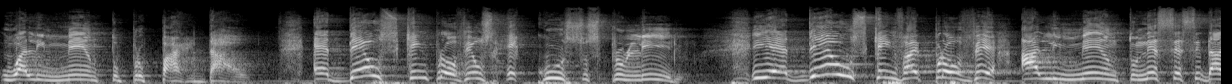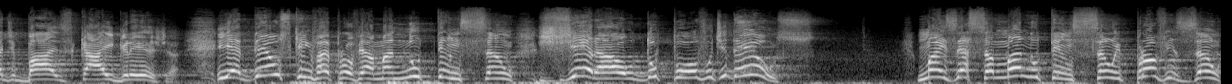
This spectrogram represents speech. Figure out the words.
o alimento para o pardal, é Deus quem provê os recursos para o lírio. E é Deus quem vai prover alimento, necessidade básica à igreja. E é Deus quem vai prover a manutenção geral do povo de Deus. Mas essa manutenção e provisão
